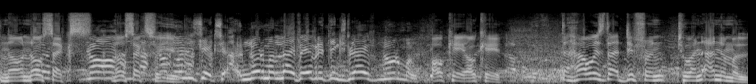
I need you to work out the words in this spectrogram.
No, no sex. No sex for not you. only sex. Normal life, everything's life, normal. Okay, okay. Then how is that different to an animal?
